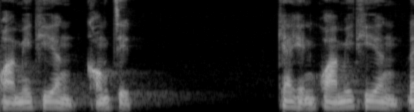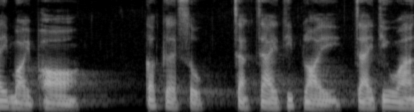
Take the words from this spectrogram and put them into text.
ความไม่เที่ยงของจิต แค่เห็นความไม่เที่ยงได้บ่อยพอ ก็เกิดสุขจากใจที่ปล่อยใจที่วาง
